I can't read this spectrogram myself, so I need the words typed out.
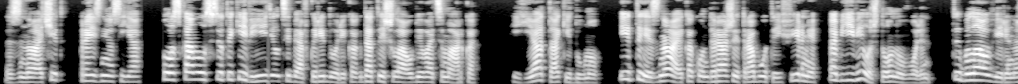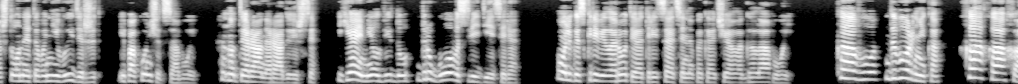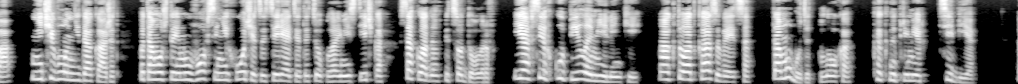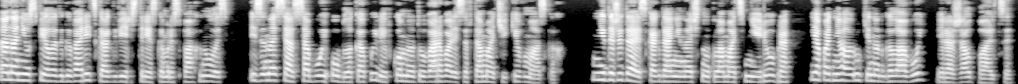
«Значит», – произнес я, – «Плосканус все-таки видел тебя в коридоре, когда ты шла убивать Марка». Я так и думал. И ты, зная, как он дорожит работой в фирме, объявила, что он уволен. Ты была уверена, что он этого не выдержит и покончит с собой. Но ты рано радуешься. Я имел в виду другого свидетеля. Ольга скривила рот и отрицательно покачала головой. Кого? Дворника? Ха-ха-ха. Ничего он не докажет, потому что ему вовсе не хочется терять это теплое местечко с окладом в 500 долларов. Я всех купила, миленький. А кто отказывается, тому будет плохо. Как, например, тебе. Она не успела договорить, как дверь с треском распахнулась, и, занося с собой облако пыли, в комнату ворвались автоматчики в масках. Не дожидаясь, когда они начнут ломать мне ребра, я поднял руки над головой и разжал пальцы.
